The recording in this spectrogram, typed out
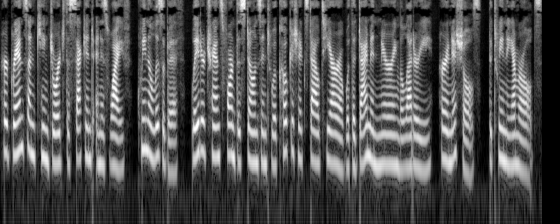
Her grandson King George II and his wife, Queen Elizabeth, later transformed the stones into a Kokoshnik-style tiara with a diamond mirroring the letter E, her initials, between the emeralds.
